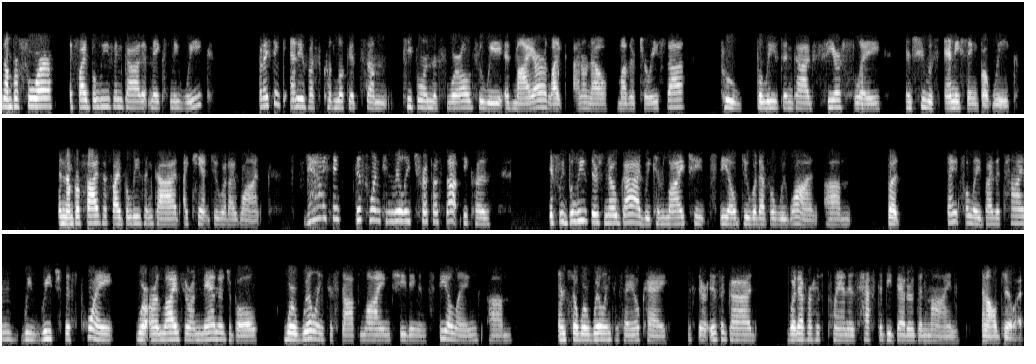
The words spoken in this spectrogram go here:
Number four, if I believe in God, it makes me weak. But I think any of us could look at some people in this world who we admire, like, I don't know, Mother Teresa, who believed in God fiercely, and she was anything but weak. And number five, if I believe in God, I can't do what I want yeah, I think this one can really trip us up because if we believe there's no God, we can lie, cheat, steal, do whatever we want. Um, but thankfully, by the time we reach this point where our lives are unmanageable, we're willing to stop lying, cheating, and stealing. Um, and so we're willing to say, okay, if there is a God, whatever his plan is has to be better than mine, and I'll do it.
